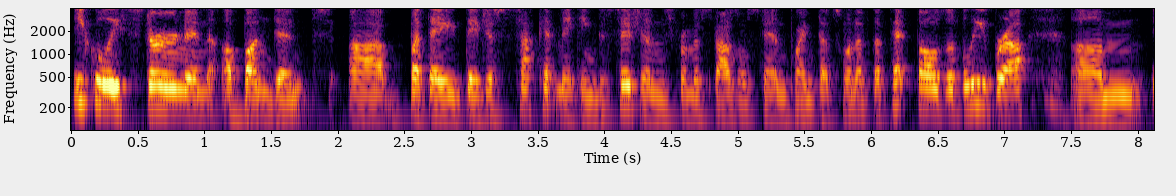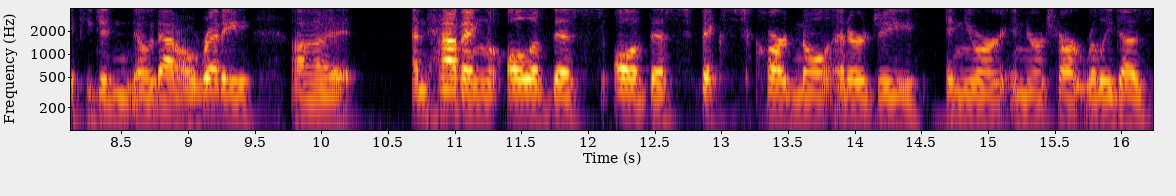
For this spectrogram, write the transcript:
equally stern and abundant, uh, but they they just suck at making decisions from a spousal standpoint. That's one of the pitfalls of Libra. Um, if you didn't know that already. Uh, and having all of this all of this fixed cardinal energy in your in your chart really does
